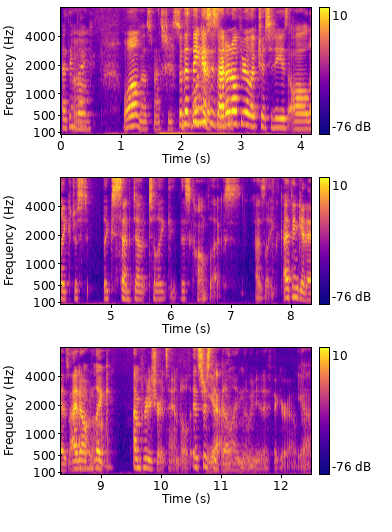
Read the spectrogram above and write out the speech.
I think Um, like Well, most Massachusetts. but the We'll thing get is, I don't know if your electricity is all like just like sent out to like this complex as like I think it is. I don't, don't like. know. I'm pretty sure it's handled. It's just Yeah. the billing that we need to figure out. yeah.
